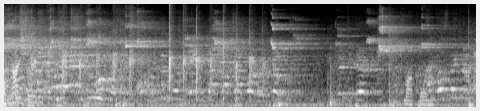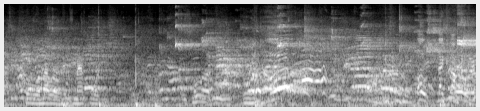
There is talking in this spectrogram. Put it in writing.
Oh, nice. Come on, corner. Pull LaMelo, hit it from half court. Oh, nice job, Corey.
